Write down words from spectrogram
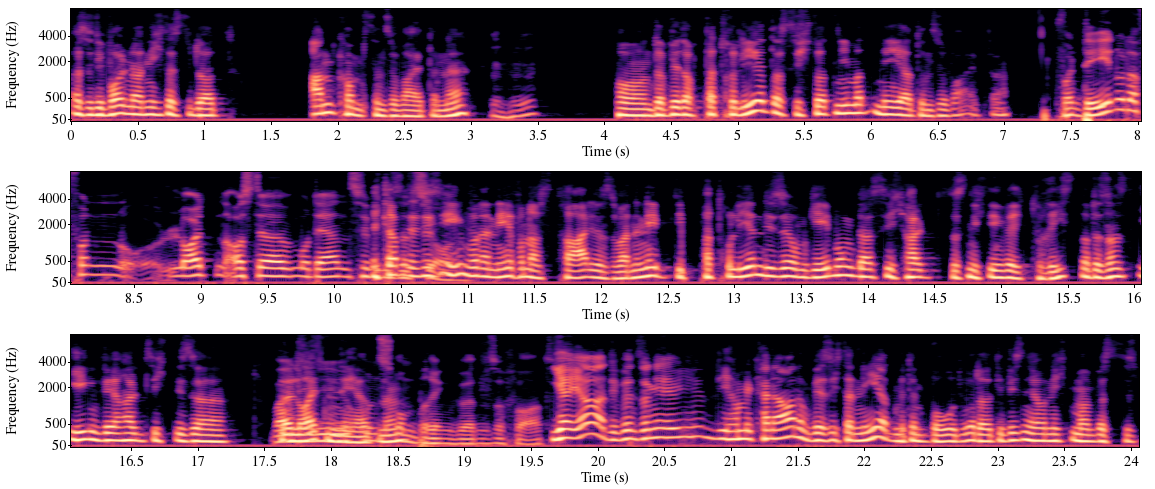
also die wollen doch nicht, dass du dort ankommst und so weiter, ne? Mhm. Und da wird auch patrouilliert, dass sich dort niemand nähert und so weiter. Von denen oder von Leuten aus der modernen Ich Zivilisation? glaube, das ist irgendwo in der Nähe von Australien und so weiter. Nee, die patrouillieren diese Umgebung, dass sich halt, dass nicht irgendwelche Touristen oder sonst irgendwer halt sich dieser Weil Leuten die nähert. uns Ne? umbringen würden sofort. Ja, ja, die würden sagen, die haben ja keine Ahnung, wer sich da nähert mit dem Boot, oder die wissen ja auch nicht mal, was das,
